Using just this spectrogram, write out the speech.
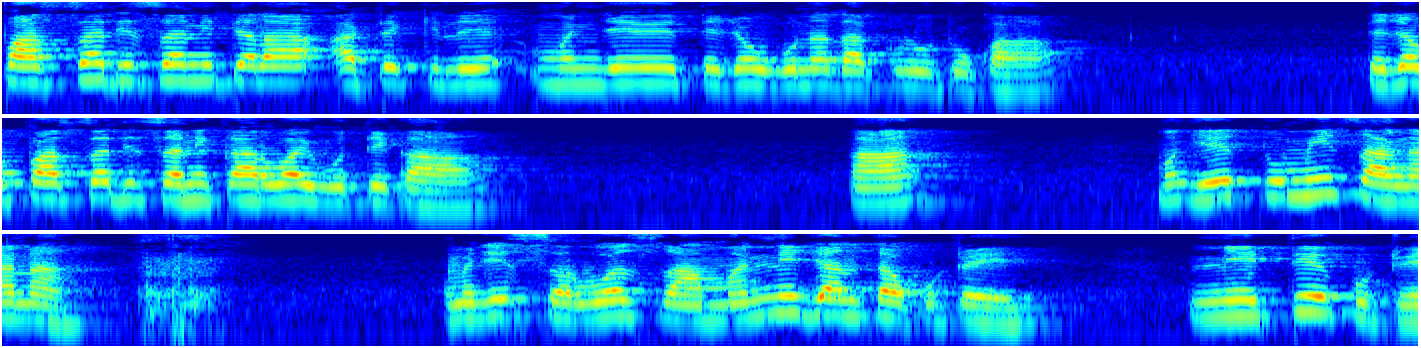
पाच सहा दिवसांनी त्याला अटक केली म्हणजे त्याच्यावर गुन्हा दाखल होतो का? त्याच्यावर पाच सहा दिवसांनी कारवाई होते का? हा? मग हे तुम्ही सांगा ना. म्हणजे सर्वसामान्य जनता कुठे आहे? नेते कुठे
